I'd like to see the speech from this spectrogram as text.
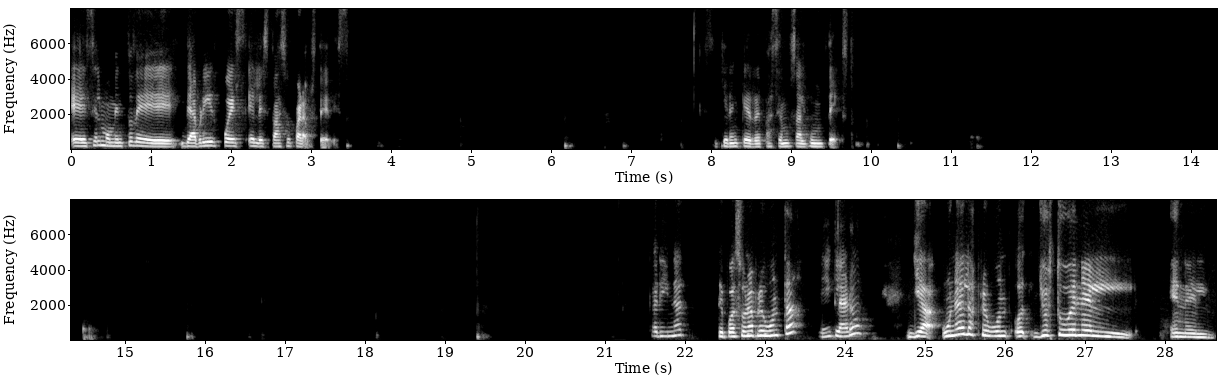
es, el momento de, de abrir pues el espacio para ustedes. Quieren que repasemos algún texto. Karina, ¿te puedo hacer una pregunta? Sí, claro. Ya, una de las preguntas, yo estuve en el, en el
